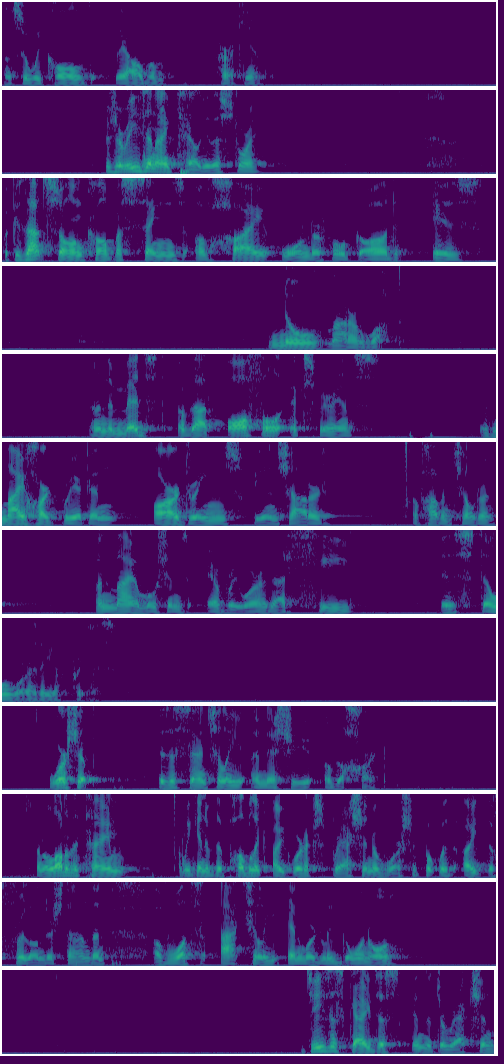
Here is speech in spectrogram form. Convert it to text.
And so we called the album Hurricane. There's a reason I tell you this story. Because that song, Compass, sings of how wonderful God is, no matter what. And in the midst of that awful experience, with my heart breaking, our dreams being shattered of having children, and my emotions everywhere, that He is still worthy of praise. Worship is essentially an issue of the heart. And a lot of the time, we can have the public outward expression of worship, but without the full understanding of what's actually inwardly going on. Jesus guides us in the direction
